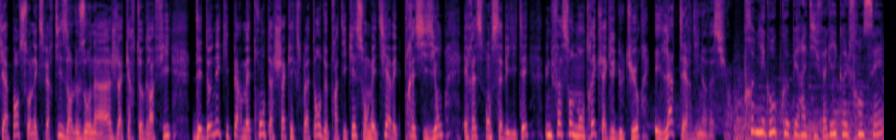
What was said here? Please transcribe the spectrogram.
qui apporte son expertise dans le zonage, la cartographie, des données qui permettront à chaque exploitant de pratiquer son métier avec précision et responsabilité. Une façon de montrer que l'agriculture est la terre d'innovation. Premier groupe coopératif agricole français,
